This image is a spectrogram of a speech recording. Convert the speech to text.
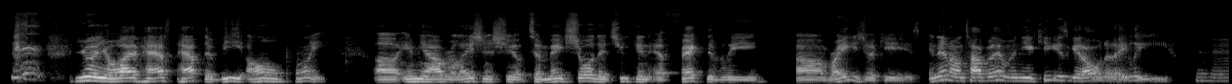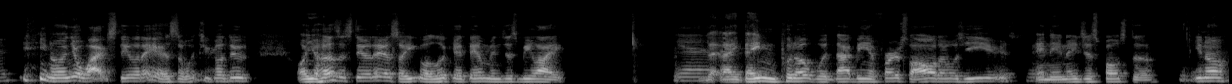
you and your wife has have to be on point uh, in your relationship to make sure that you can effectively um, raise your kids. And then on top of that, when your kids get older, they leave. Mm-hmm. You know, and your wife's still there. So what you gonna do? Or your husband's still there. So you gonna look at them and just be like, yeah, like they didn't put up with not being first for all those years, mm-hmm. and then they just supposed to, yeah. you know.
